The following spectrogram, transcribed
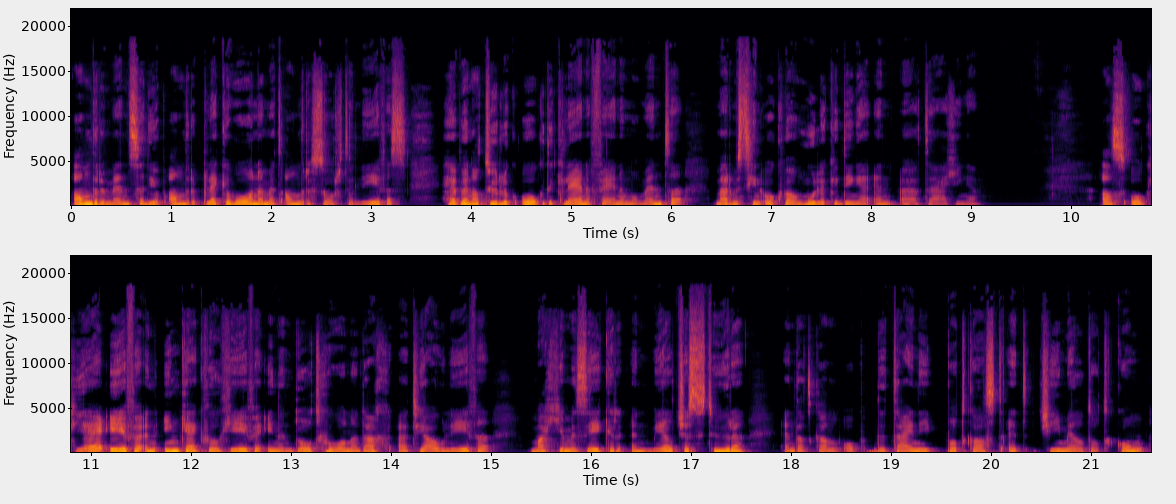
Andere mensen die op andere plekken wonen met andere soorten levens, hebben natuurlijk ook de kleine fijne momenten, maar misschien ook wel moeilijke dingen en uitdagingen. Als ook jij even een inkijk wil geven in een doodgewone dag uit jouw leven, mag je me zeker een mailtje sturen en dat kan op thetinypodcast.gmail.com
